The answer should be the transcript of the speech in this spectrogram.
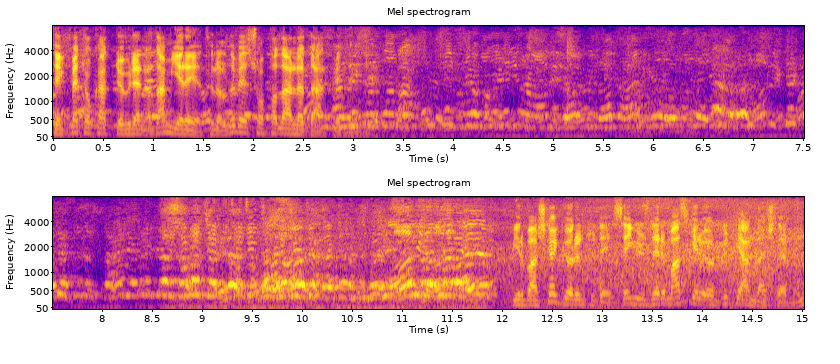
Tekme tokat dövülen adam yere yatırıldı ve sopalarla darp edildi. Bir başka görüntüde ise yüzleri maskeli örgüt yandaşlarının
